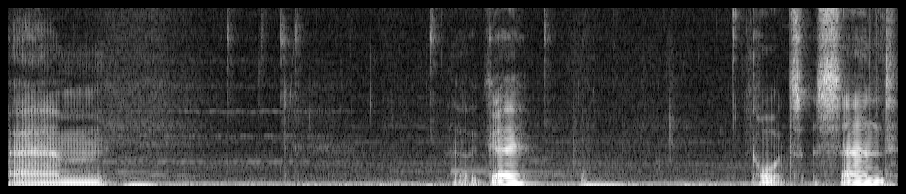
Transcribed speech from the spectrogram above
Um, there we go. Quartz sand.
